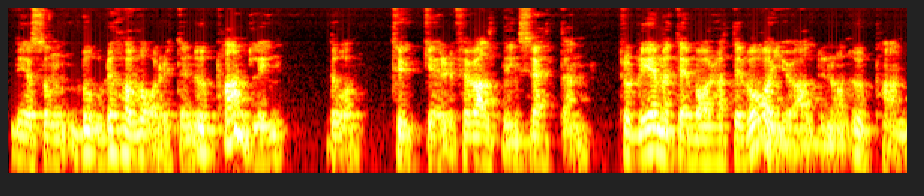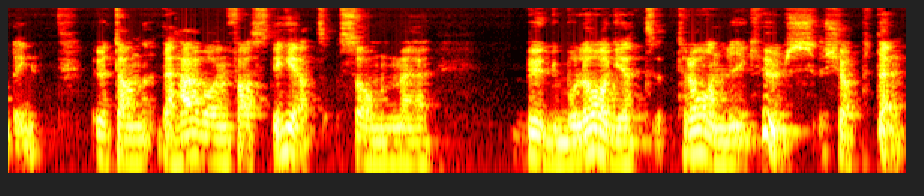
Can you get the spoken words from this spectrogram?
det som borde ha varit en upphandling då, tycker förvaltningsrätten. Problemet är bara att det var ju aldrig någon upphandling. Utan det här var en fastighet som eh, byggbolaget Tranvikhus köpte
